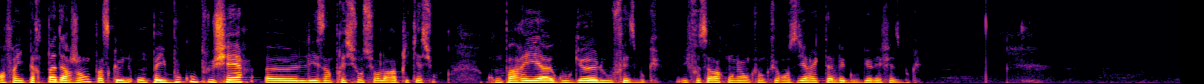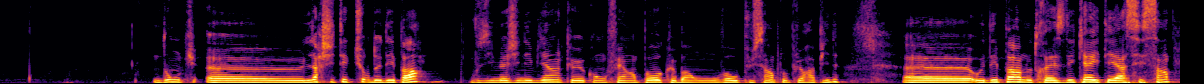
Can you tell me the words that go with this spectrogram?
enfin ils perdent pas d'argent parce qu'on paye beaucoup plus cher euh, les impressions sur leur application comparé à Google ou Facebook. Il faut savoir qu'on est en concurrence directe avec Google et Facebook. Donc euh, l'architecture de départ, vous imaginez bien que quand on fait un POC, ben, on va au plus simple, au plus rapide. Euh, au départ, notre SDK était assez simple.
